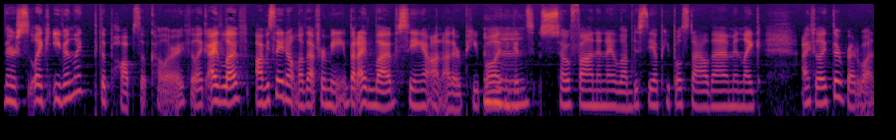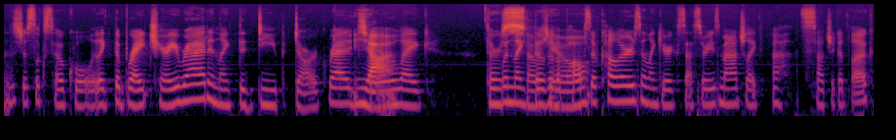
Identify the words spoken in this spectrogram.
there's like even like the pops of color i feel like i love obviously i don't love that for me but i love seeing it on other people mm-hmm. i think mm-hmm. it's so fun and i love to see how people style them and like i feel like the red ones just look so cool like the bright cherry red and like the deep dark red too. yeah like they're when like so those cute. are the pops of colors and like your accessories match like uh, such a good look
